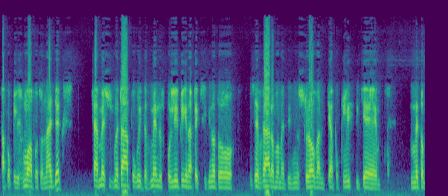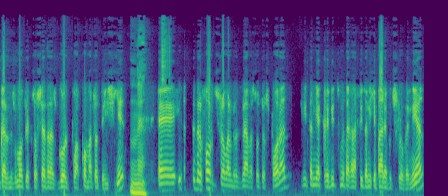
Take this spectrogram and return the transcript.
αποκλεισμό από τον Άγιαξ και αμέσως μετά απογοητευμένος πολύ πήγε να παίξει εκείνο το ζευγάρωμα με την Σλόβαν και αποκλείστηκε με τον κανονισμό του εκτός έδρας γκολ που ακόμα τότε ίσχυε. Ναι. Ε, ήταν σέντερφόρ της Σλόβαν Μπρατισλάβας τότε ο Σπόραν. Ήταν η ακριβή της μεταγραφή, τον είχε πάρει από τη Σλοβενία.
